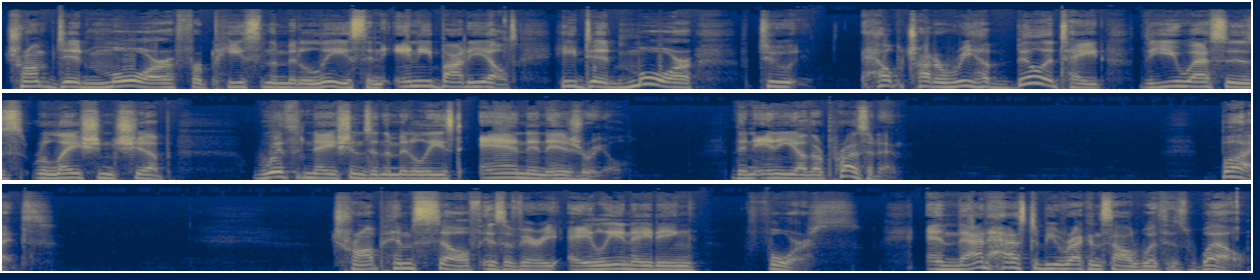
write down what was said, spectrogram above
Trump did more for peace in the Middle East than anybody else. He did more to help try to rehabilitate the U.S.'s relationship with nations in the Middle East and in Israel than any other president. But Trump himself is a very alienating force, and that has to be reconciled with as well.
